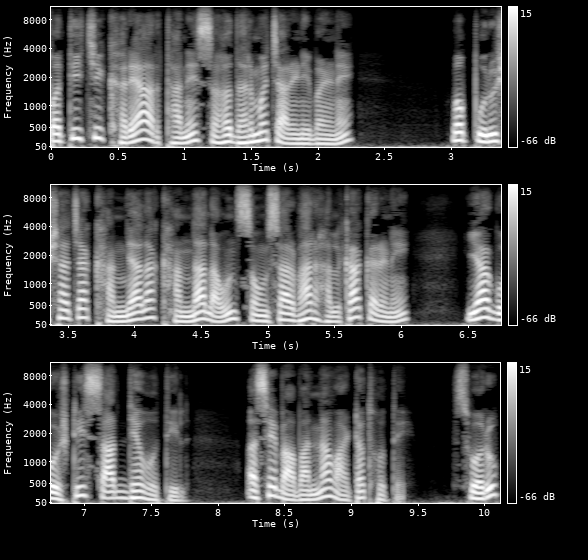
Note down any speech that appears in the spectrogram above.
पतीची खऱ्या अर्थाने सहधर्मचारिणी बनणे व पुरुषाच्या खांद्याला खांदा लावून संसारभार हलका करणे या गोष्टी साध्य होतील असे बाबांना वाटत होते. स्वरूप.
